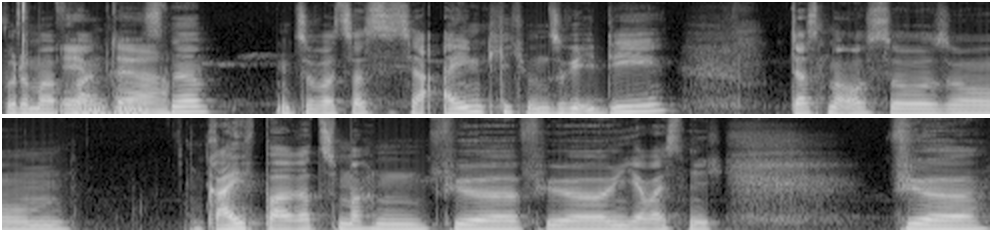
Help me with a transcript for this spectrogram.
wo du mal fragen Eben, kannst, ja. ne? Und sowas. Das ist ja eigentlich unsere Idee, das mal auch so, so greifbarer zu machen für, für, ja, weiß nicht, für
